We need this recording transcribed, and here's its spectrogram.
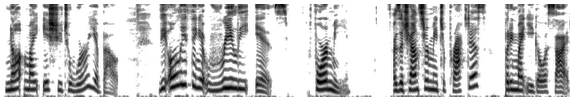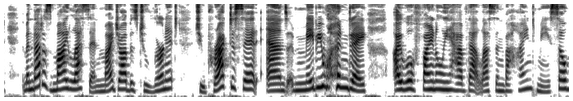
not my issue to worry about. The only thing it really is for me is a chance for me to practice putting my ego aside. And that is my lesson. My job is to learn it, to practice it, and maybe one day I will finally have that lesson behind me. So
